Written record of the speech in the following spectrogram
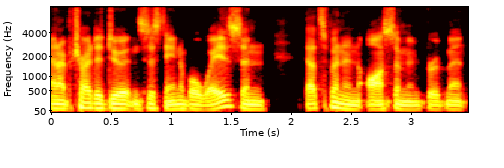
And I've tried to do it in sustainable ways. And that's been an awesome improvement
